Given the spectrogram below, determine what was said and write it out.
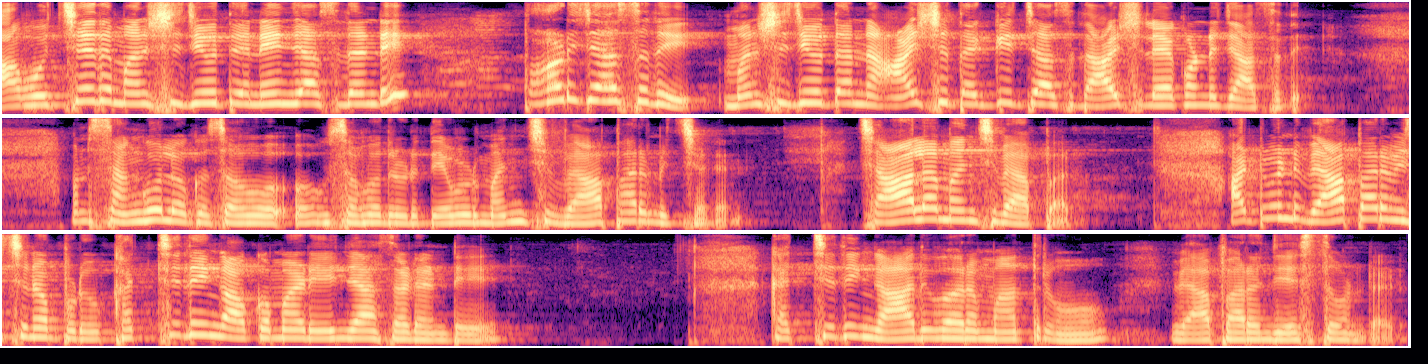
ఆ వచ్చేది మనిషి జీవితం ఏం చేస్తుందండి? పాడు చేస్తుంది. మనిషి జీవితాన్ని ఆయుష్ తగ్గించేస్తుంది. ఆయుష్ లేకుండా చేస్తుంది. మన సంఘంలో ఒక సహో ఒక సహోదరుడు దేవుడు మంచి వ్యాపారం ఇచ్చాడని చాలా మంచి వ్యాపారం. అటువంటి వ్యాపారం ఇచ్చినప్పుడు ఖచ్చితంగా ఒక మాడు ఏం చేస్తాడంటే ఖచ్చితంగా ఆదివారం మాత్రం వ్యాపారం చేస్తూ ఉంటాడు.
